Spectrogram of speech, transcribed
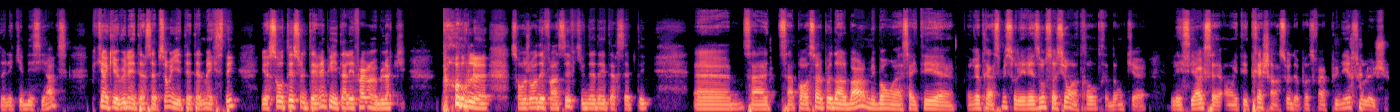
de l'équipe des Seahawks. Puis quand il a vu l'interception, il était tellement excité, il a sauté sur le terrain puis il est allé faire un bloc pour le, son joueur défensif qui venait d'intercepter. Euh, ça, ça a passé un peu dans le beurre, mais bon, euh, ça a été euh, retransmis sur les réseaux sociaux, entre autres. Donc, les Seahawks ont été très chanceux de ne pas se faire punir sur le jeu.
